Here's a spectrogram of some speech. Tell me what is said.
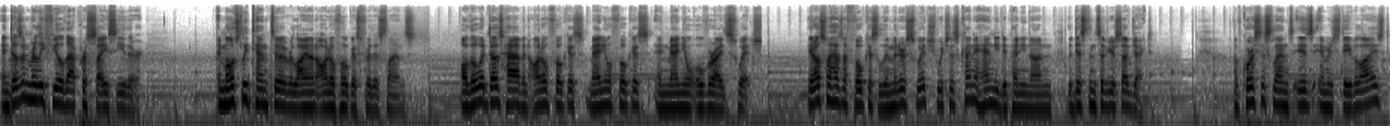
and doesn't really feel that precise either. I mostly tend to rely on autofocus for this lens, although it does have an autofocus, manual focus, and manual override switch. It also has a focus limiter switch, which is kind of handy depending on the distance of your subject. Of course this lens is image stabilized,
